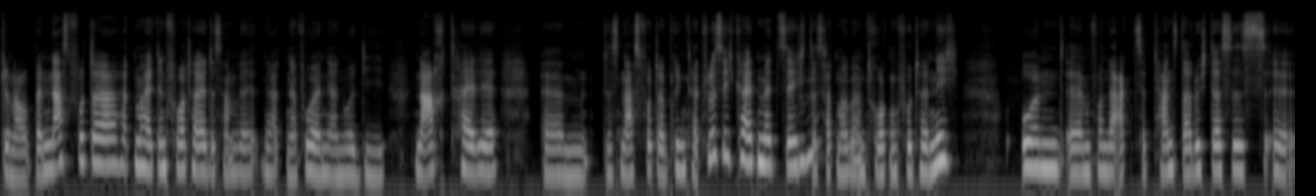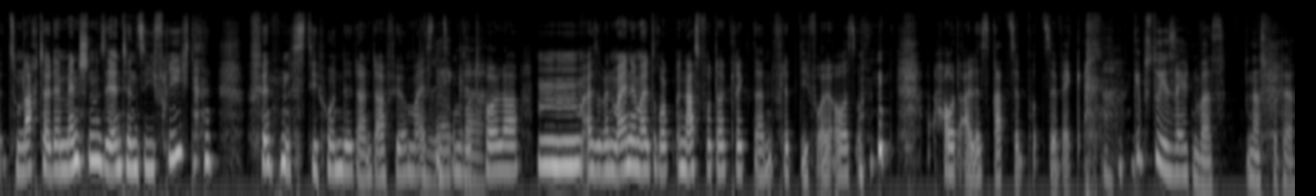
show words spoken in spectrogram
genau. Beim Nassfutter hat man halt den Vorteil, das haben wir, wir hatten ja vorhin ja nur die Nachteile. Ähm, das Nassfutter bringt halt Flüssigkeit mit sich, das hat man beim Trockenfutter nicht. Und ähm, von der Akzeptanz, dadurch, dass es äh, zum Nachteil der Menschen sehr intensiv riecht, finden es die Hunde dann dafür meistens Lecker. umso toller. Mhm, also wenn meine mal Nassfutter kriegt, dann flippt die voll aus und haut alles Ratzeputze weg. Gibst du ihr selten was, Nassfutter?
